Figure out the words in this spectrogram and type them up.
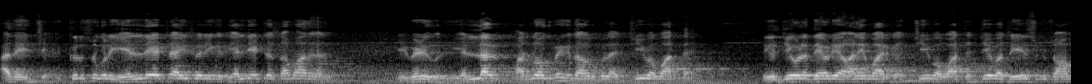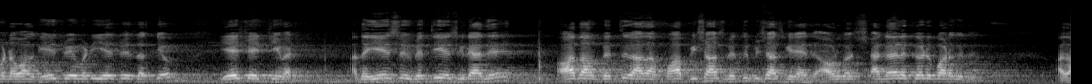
அது ஜ- கிறிஸ்துக்குள்ள எல்லையற்ற ஐஸ்வர்யம் எல்லையற்ற சமாதானம் இவ்வளவு எல்லாம் பரலோகமே இருக்குது அவருக்குள்ள ஜீவ வார்த்தை. நீங்கள் ஜீவன தேவடைய ஆலயமா இருக்கு ஜீவ வார்த்தை ஜீவத்தை இயேசுக்கு சாமண்டவாக இயேசுவை வழி இயேசுவை சத்தியம் இயேசுவை ஜீவன். அந்த இயேசு வெத்து இயேசு கிடையாது. ஆதாம் வெத்து ஆதாம் பா பிசாசு வெத்து பிசாஸ் கிடையாது. அவருக்கு சகல கேடுபாடுக்குது அது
